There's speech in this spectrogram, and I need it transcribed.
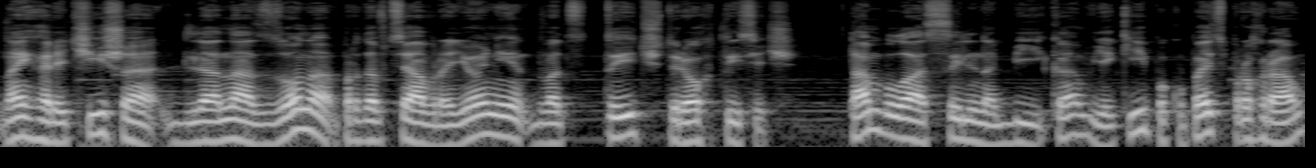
Найгарячіша для нас зона продавця в районі 24 тисяч. Там була сильна бійка, в якій покупець програв,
